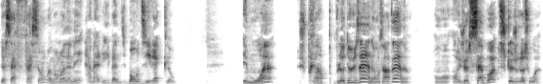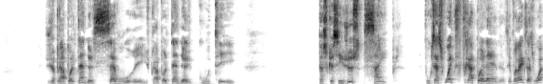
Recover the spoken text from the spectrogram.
de sa façon, à un moment donné, elle m'arrive, elle me dit bon direct, Claude. Et moi, je prends, là deux ans, là, on s'entend, là. Je sabote ce que je reçois. Je prends pas le temps de le savourer, je prends pas le temps de le goûter, parce que c'est juste simple. Faut que ça soit extrapolant. Il faudrait que ça soit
